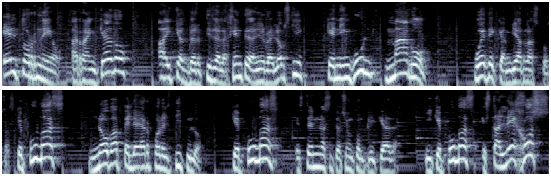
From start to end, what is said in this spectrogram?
el torneo arrancado, hay que advertirle a la gente, Daniel Brailovsky, que ningún mago puede cambiar las cosas, que Pumas no va a pelear por el título, que Pumas está en una situación complicada y que Pumas está lejos,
